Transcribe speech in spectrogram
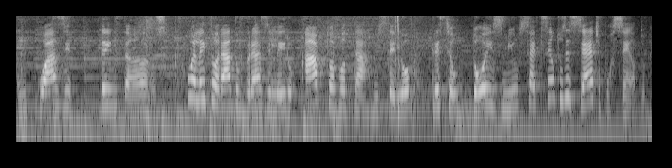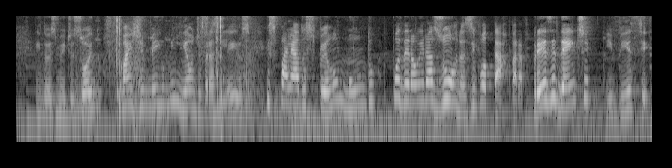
Em quase 30 anos, o eleitorado brasileiro apto a votar no exterior cresceu 2.707%. Em 2018, mais de meio milhão de brasileiros espalhados pelo mundo poderão ir às urnas e votar para presidente e vice.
